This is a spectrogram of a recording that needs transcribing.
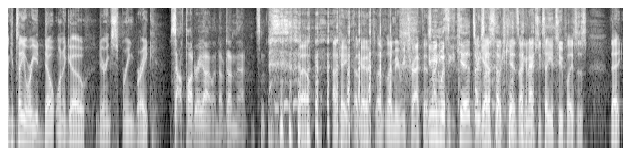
I can tell you where you don't want to go during spring break. South Padre Island. I've done that. Well, okay, okay. Let, let me retract this. you mean I, with kids? Or I guess something? with kids, I can actually tell you two places that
